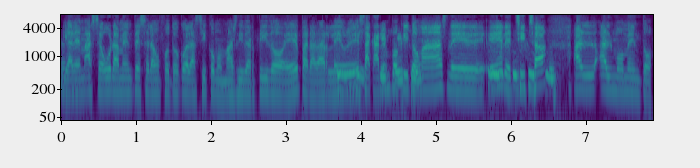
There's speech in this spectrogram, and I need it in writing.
y además seguramente será un fotocall así como más divertido, ¿eh? para darle, eh, sacarle un poquito poquito más de, eh, de chicha al, al momento.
